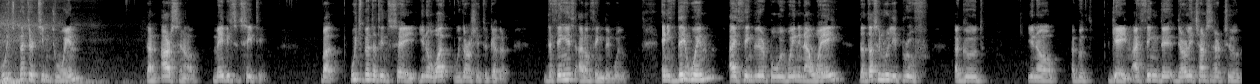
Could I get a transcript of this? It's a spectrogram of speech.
which better team to win than Arsenal? Maybe City, but which better team to say, you know what, we gotta shit together the thing is, I don't think they will. And if they win, I think Liverpool will win in a way that doesn't really prove a good, you know, a good game. I think the, the only chances are to,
